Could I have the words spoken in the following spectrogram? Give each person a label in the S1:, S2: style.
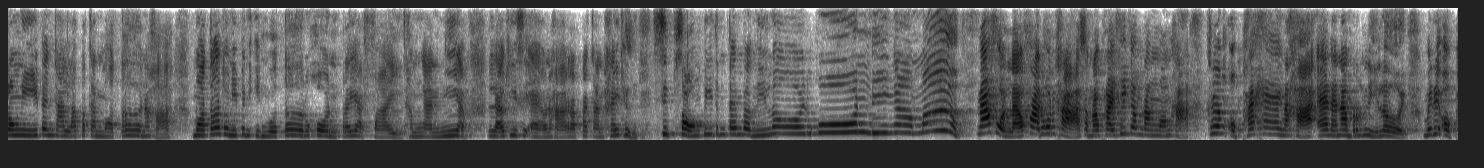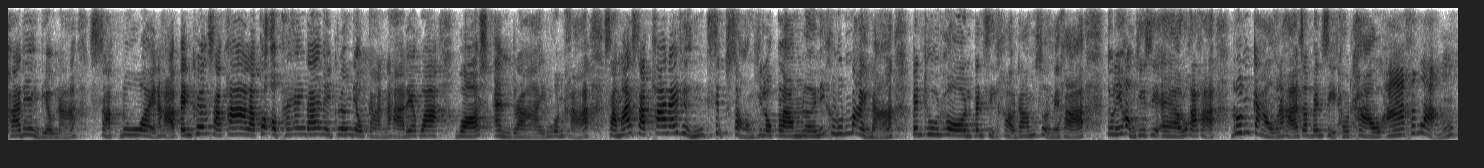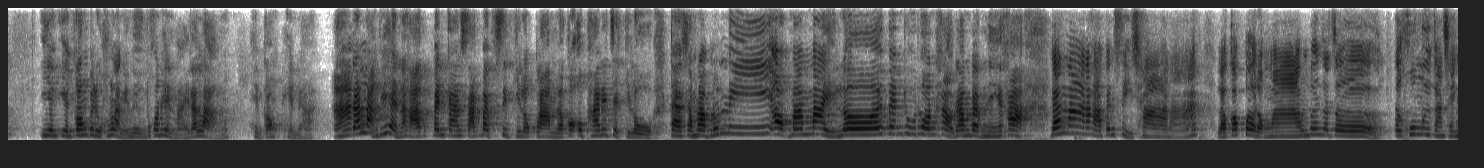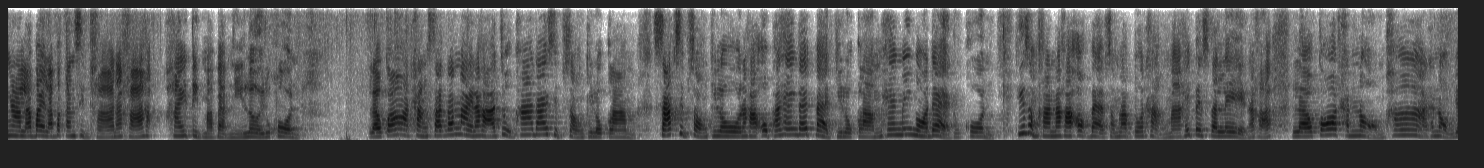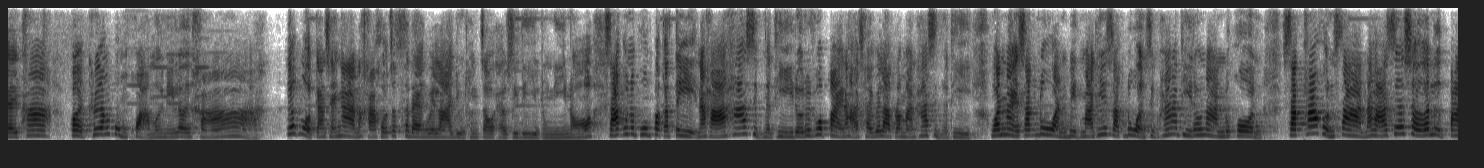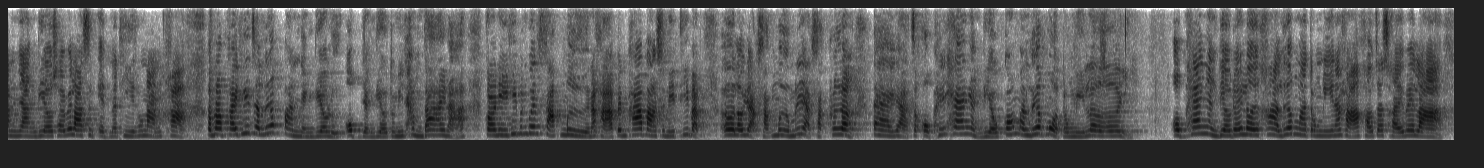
S1: ตรงนี้เป็นการรับประกันมอเตอร์นะคะ มอเตอร์ตัวนี้เป็นอินเวอร์เตอร์ทุกคนประหยัดไฟทำงานเงียบ แล้ว TCL นะคะ รับประกันให้ถึง 12 ปีเต็มๆแบบนี้เลยทุกคนดีงามมาก หน้าฝนแล้วค่ะทุกคนค่ะสำหรับใครที่กำลังมองหาเครื่องอบผ้าแห้งนะคะแอนแนะนำรุ่นนี้เลย ไม่ได้อบผ้าได้อย่างเดียวนะ ซักด้วยนะคะ เป็นเครื่องซักผ้าแล้วก็อบผ้าแห้งได้ในเครื่องเดียวกันนะคะ เรียกว่า wash and dry ทุกคนค่ะสามารถซักผ้าได้ถึง 12 กิโลกรัมเลยนี่คือรุ่นใหม่นะเป็นทูโทนเป็นสีขาวดำสวยไหมคะตัวนี้ของ TCL ลูกค้าค่ะรุ่นเก่านะคะ จะเป็นสีเทาๆอะข้างหลัง เอียงเอียงกล้องไปดูข้างหลังนิดนึงทุกคนเห็นไหมด้านหลังเห็นกล้องเห็นไหมคะอะด้านหลังที่เห็นนะคะ เป็นการซักแบบ 10 กิโลกรัม แล้วก็อบผ้าได้ 7 กิโล แต่สำหรับรุ่นนี้ออกมาใหม่เลย เป็นทูโทนขาวดำแบบนี้ค่ะ ด้านหน้านะคะเป็นสีชานะ แล้วก็เปิดออกมาเพื่อนๆจะเจอเจอคู่มือการใช้งานและใบรับประกันสินค้านะคะ ให้ติดมาแบบนี้เลยทุกคน แล้วก็ถังซักด้านในนะคะ จุผ้าได้ 12 กิโลกรัม ซัก 12 กิโลนะคะ อบผ้าแห้งได้ 8 กิโลกรัม แห้งไม่งอแดดทุกคน ที่สำคัญนะคะ ออกแบบสำหรับตัวถังมาให้เป็นสเตนเลสนะคะ แล้วก็ถนอมผ้า ถนอมใยผ้า เปิดเครื่องปุ่มขวามือนี้เลยค่ะ เลือกโหมดการใช้งานนะคะเขาจะแสดงเวลาอยู่ทางจอ LCD อยู่ตรงนี้เนาะซักอุณหภูมิปกตินะคะ 50 นาที โดยทั่วไปนะคะใช้เวลาประมาณ 50 นาที วันไหนซักด่วนบิดมาที่ซักด่วน 15 นาทีเท่านั้นทุกคน ซักผ้าขนสาดนะคะ เสื้อเชิ้ตหรือปั่นอย่างเดียวใช้เวลา 11 นาทีเท่านั้นค่ะสำหรับใครที่จะเลือกปั่นอย่างเดียวหรืออบอย่างเดียวตัวนี้ทำได้นะกรณีที่เพื่อนๆซักมือนะคะ เป็นผ้าบางชนิดที่แบบเออเราอยากซักมือไม่ได้อยากซักเครื่อง แต่อยากจะอบให้แห้งอย่างเดียวก็มาเลือกโหมดตรงนี้เลยอบแห้งอย่างเดียวได้เลยค่ะ เลือกมาตรงนี้นะคะ เขาจะใช้เวลา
